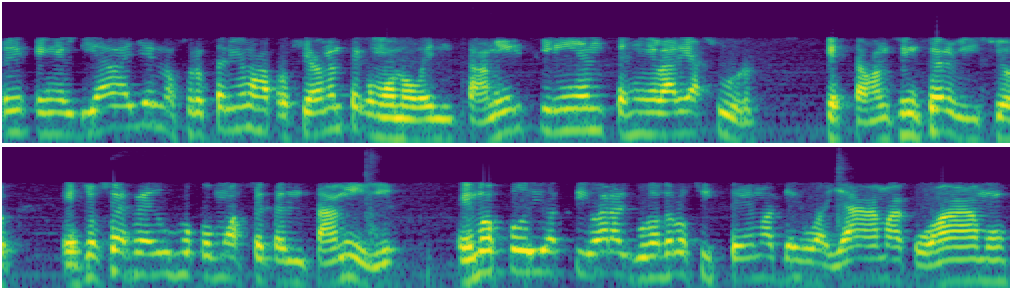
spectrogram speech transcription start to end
eh, en el día de ayer nosotros teníamos aproximadamente como 90 mil clientes en el área sur que estaban sin servicio. Eso se redujo como a 70 mil. Hemos podido activar algunos de los sistemas de Guayama, Coamo,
